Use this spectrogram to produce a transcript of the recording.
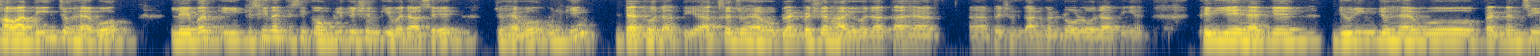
خواتین جو ہے وہ لیبر کی کسی نہ کسی کمپلیکیشن کی وجہ سے جو ہے وہ ان کی ڈیتھ ہو جاتی ہے۔ اکثر جو ہے وہ بلڈ پریشر ہائی ہو جاتا ہے پیشنٹ کا انکنٹرول ہو جاتی ہیں۔ پھر یہ ہے کہ ڈیورنگ جو ہے وہ پریگننسی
